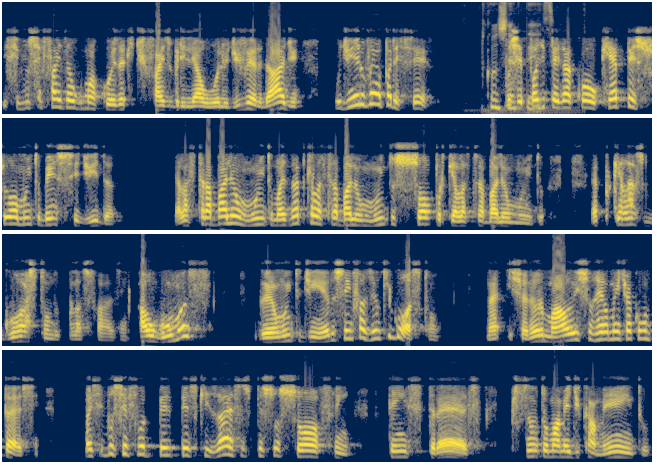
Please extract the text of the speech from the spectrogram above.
E se você faz alguma coisa que te faz brilhar o olho de verdade, o dinheiro vai aparecer. você pode pegar qualquer pessoa muito bem sucedida. Elas trabalham muito, mas não é porque elas trabalham muito só porque elas trabalham muito. É porque elas gostam do que elas fazem. Algumas ganham muito dinheiro sem fazer o que gostam. Né? Isso é normal, isso realmente acontece. Mas se você for pesquisar, essas pessoas sofrem, têm estresse, precisam tomar medicamento.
